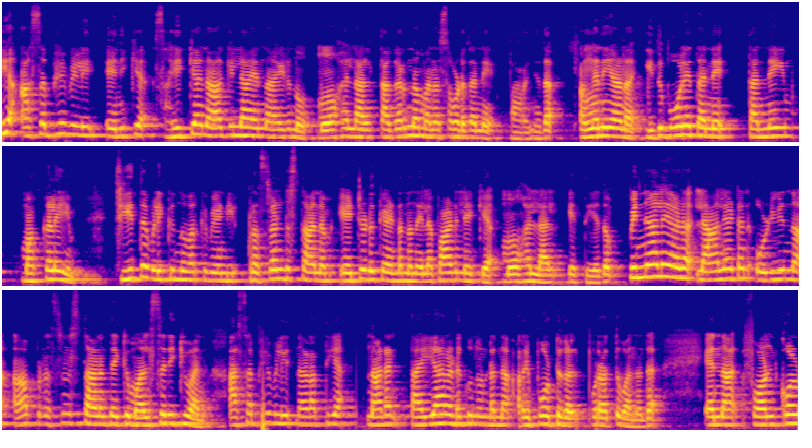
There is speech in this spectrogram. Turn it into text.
ഈ അസഭ്യവിളി എനിക്ക് സഹിക്കാനാകില്ല എന്നായിരുന്നു മോഹൻലാൽ തകർന്ന മനസ്സോടെ തന്നെ പറഞ്ഞത്. അങ്ങനെയാണ് ഇതുപോലെ തന്നെ തന്നെയും മക്കളെയും ചീത്ത വിളിക്കുന്നവർക്ക് വേണ്ടി പ്രസിഡന്റ് സ്ഥാനം ഏറ്റെടുക്കേണ്ടെന്ന നിലപാടിലേക്ക് മോഹൻലാൽ എത്തിയതും. പിന്നാലെയാണ് ലാലേട്ടൻ ഒഴിയുന്ന ആ പ്രസിഡന്റ് സ്ഥാനത്തേക്ക് മത്സരിക്കുവാൻ അസഭ്യവിളി നടത്തിയ നടൻ തയ്യാറെടുക്കുന്നുണ്ടെന്ന റിപ്പോർട്ടുകൾ പുറത്തു വന്നത്. എന്നാൽ ഫോൺ കോൾ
